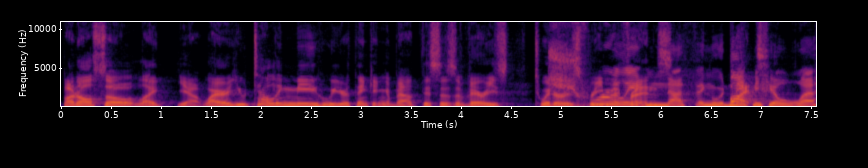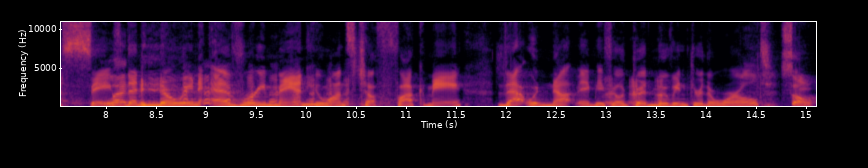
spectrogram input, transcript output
but also like, yeah, why are you telling me who you're thinking about? This is a very Twitter is free, my Truly, friends. nothing would But- make me feel less safe than knowing every man who wants to fuck me. That would not make me feel good moving through the world. So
